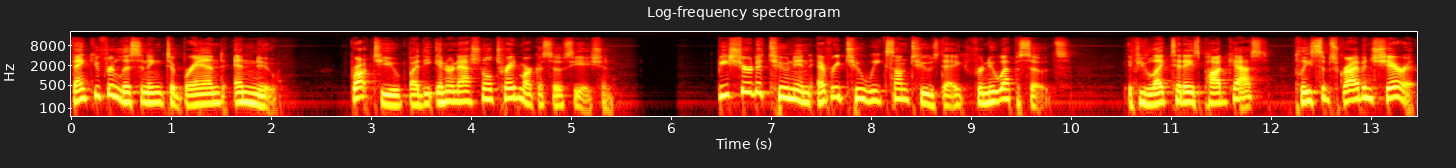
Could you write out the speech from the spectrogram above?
Thank you for listening to Brand and New, brought to you by the International Trademark Association. Be sure to tune in every two weeks on Tuesday for new episodes. If you like today's podcast, please subscribe and share it.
